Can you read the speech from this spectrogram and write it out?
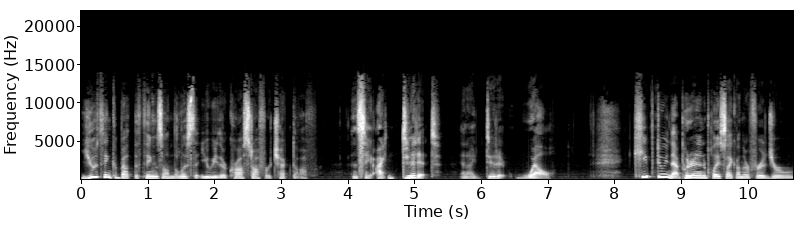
You think about the things on the list that you either crossed off or checked off and say, I did it, and I did it well keep doing that. Put it in a place like on the fridge or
